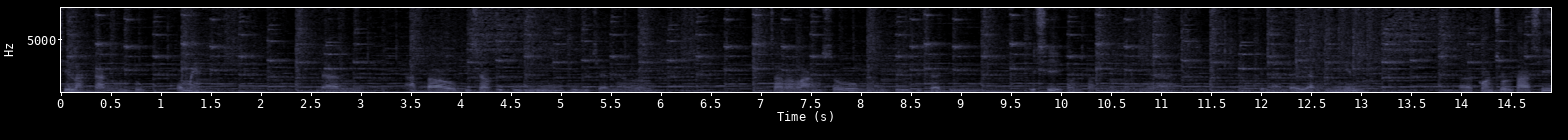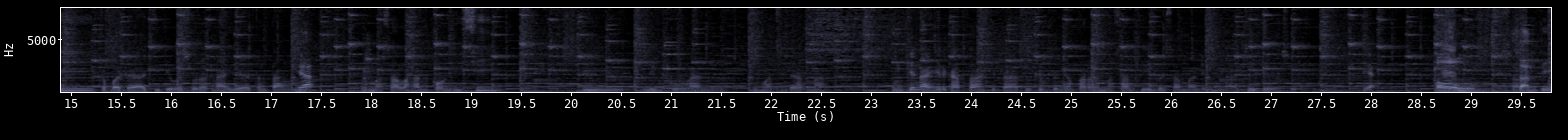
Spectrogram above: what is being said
silahkan untuk komen dan atau bisa hubungi Hindu Channel secara langsung nanti bisa diisi kontak nomornya mungkin ada yang ingin eh, konsultasi kepada Aji Dewa Suratnaya tentang Ya. permasalahan kondisi di lingkungan umat Dharma mungkin akhir kata kita tutup dengan para Mas Santi bersama dengan Aji Dewa Suratnaya Ya. Om Santi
